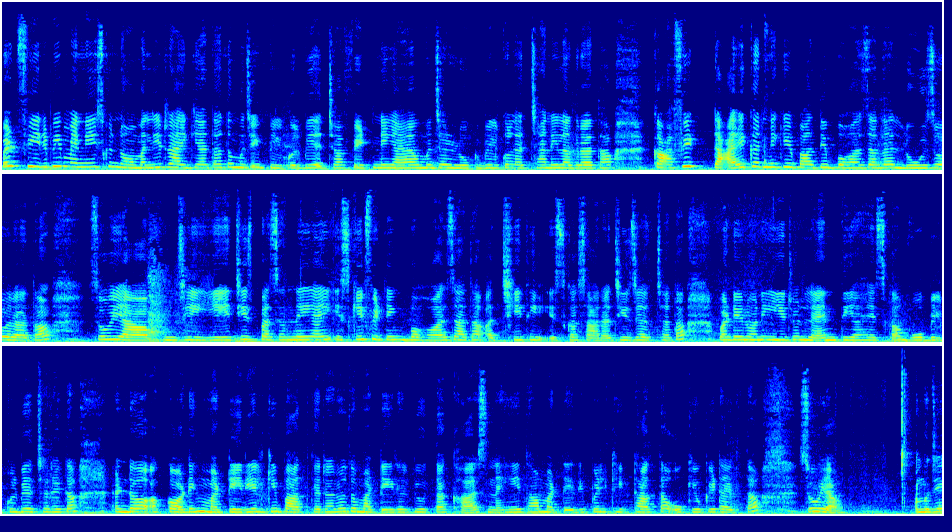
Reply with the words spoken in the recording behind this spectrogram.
बट फिर भी मैंने इसको नॉर्मली ट्राई किया था तो मुझे बिल्कुल भी अच्छा फिट नहीं आया मुझे लुक बिल्कुल अच्छा नहीं लग रहा था। काफ़ी टाई करने के बाद भी बहुत ज़्यादा लूज़ हो रहा था। सो so, या मुझे ये चीज़ पसंद नहीं आई। इसकी फिटिंग बहुत ज़्यादा अच्छी थी। इसका सारा चीज़ें अच्छा था। बट इन्होंने ये जो लेंथ दिया है इसका वो बिल्कुल भी अच्छा रहता एंड अकॉर्डिंग मटेरियल की बात कर रहे हो तो मटेरियल भी उतना खास नहीं था मटेरियल ठीक ठाक था ओके ओके टाइप था। सो so, या मुझे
